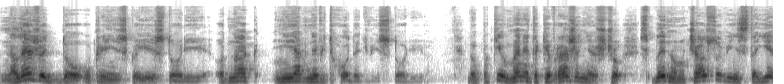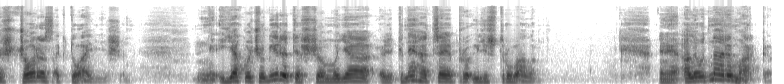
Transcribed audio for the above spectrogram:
належить до української історії, однак ніяк не відходить в історію. Навпаки, в мене таке враження, що з плином часу він стає щораз актуальнішим. Я хочу вірити, що моя книга це проілюструвала. Е, але одна ремарка.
